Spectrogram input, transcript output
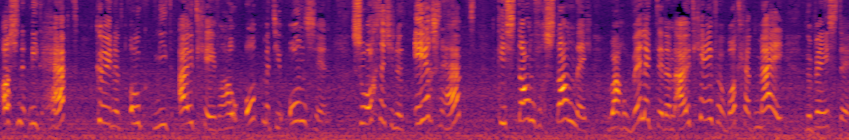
Als je het niet hebt, kun je het ook niet uitgeven. Hou op met die onzin. Zorg dat je het eerst hebt. Kies dan verstandig. Waar wil ik dit aan uitgeven? Wat gaat mij de meeste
